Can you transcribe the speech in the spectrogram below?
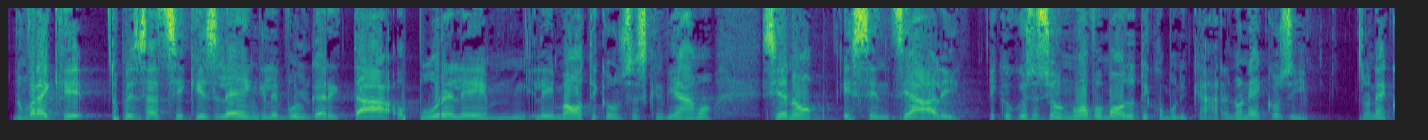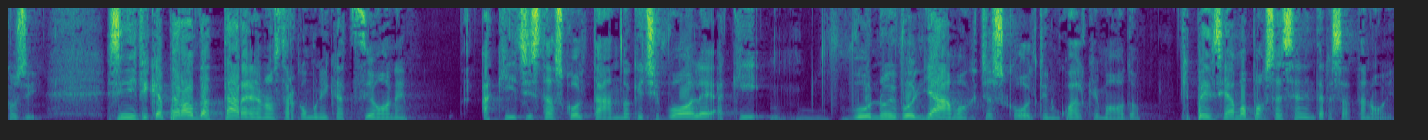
Non vorrei che tu pensassi che slang, le volgarità oppure le, le emoticon se scriviamo siano essenziali e che questo sia un nuovo modo di comunicare. Non è così, non è così. Significa però adattare la nostra comunicazione a chi ci sta ascoltando, a chi ci vuole, a chi noi vogliamo che ci ascolti in un qualche modo, che pensiamo possa essere interessato a noi.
